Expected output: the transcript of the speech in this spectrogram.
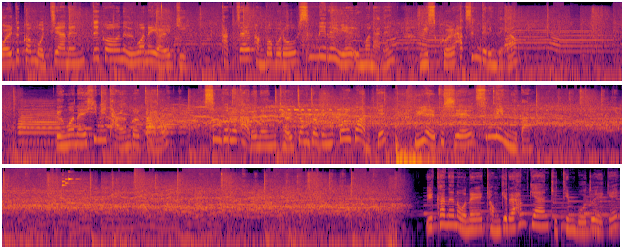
월드컵 못지않은 뜨거운 응원의 열기. 각자의 방법으로 승리를 위해 응원하는 위스쿨 학생들인데요. 응원에 힘이 닿은 걸까요? 승부를 가르는 결정적인 골과 함께 위FC의 승리입니다. 위카는 오늘 경기를 함께한 두 팀 모두에게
